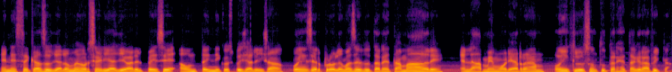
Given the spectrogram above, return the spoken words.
En este caso ya lo mejor sería llevar el PC a un técnico especializado. Pueden ser problemas en tu tarjeta madre, en la memoria RAM o incluso en tu tarjeta gráfica.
